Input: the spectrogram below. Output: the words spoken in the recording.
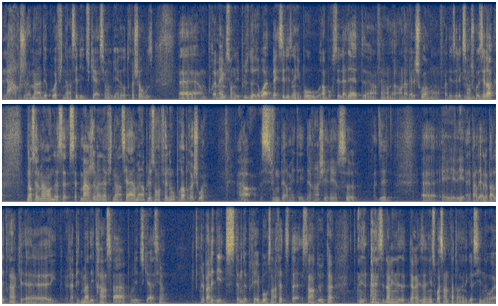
largement de quoi financer l'éducation et bien d'autres choses. Euh, on pourrait même, si on est plus de droite, baisser les impôts ou rembourser la dette. Euh, enfin, on, on aurait le choix. On fera des élections, on mm-hmm. choisira. Non seulement on a cette marge de manœuvre financière, mais en plus, on fait nos propres choix. Alors, si vous me permettez de renchérir sur Odile, euh, et, elle, elle, a parlé euh, rapidement des transferts pour l'éducation. Je parler des, du système de prêt et bourse. En fait, c'est en deux temps. C'est dans les, années 60 quand on a négocié euh,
